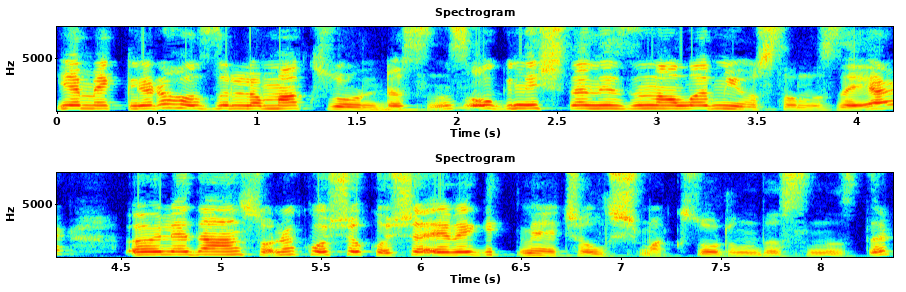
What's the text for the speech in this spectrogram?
yemekleri hazırlamak zorundasınız. O gün işten izin alamıyorsanız eğer öğleden sonra koşa koşa eve gitmeye çalışmak zorundasınızdır.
